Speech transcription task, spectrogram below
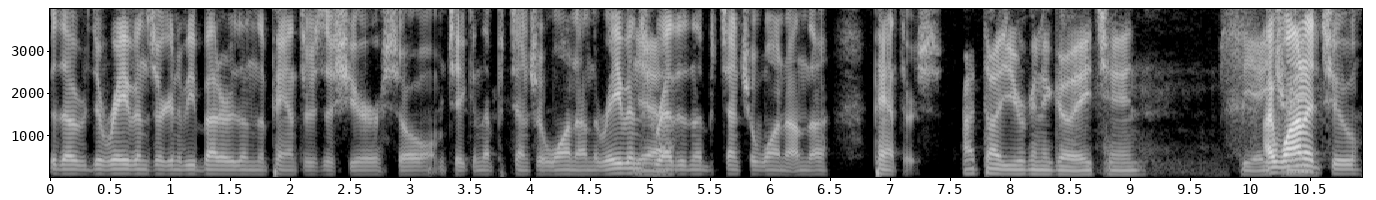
the the Ravens are going to be better than the Panthers this year, so I'm taking the potential one on the Ravens Yeah. rather than the potential one on the Panthers. I thought you were going to go A chain. I wanted to.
